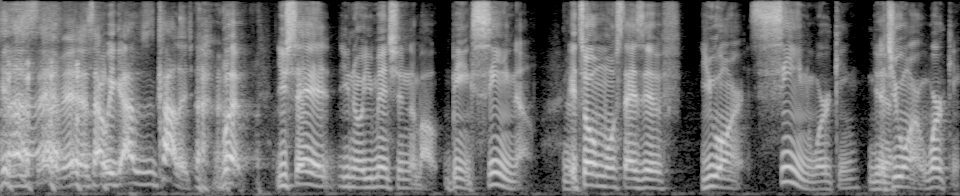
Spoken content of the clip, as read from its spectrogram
Just saying, man. That's how we got. It was in college. But you said, you know, you mentioned about being seen now. It's almost as if you aren't seen working, that you aren't working,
